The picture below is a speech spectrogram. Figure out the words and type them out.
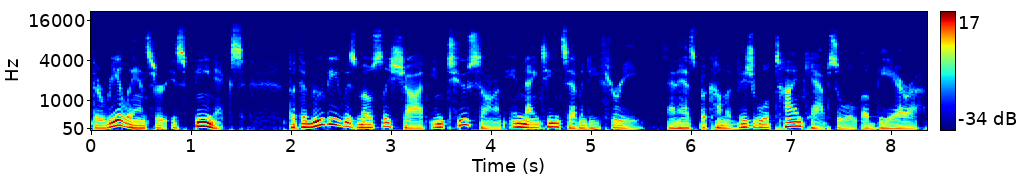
The real answer is Phoenix, but the movie was mostly shot in Tucson in 1973 and has become a visual time capsule of the era.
